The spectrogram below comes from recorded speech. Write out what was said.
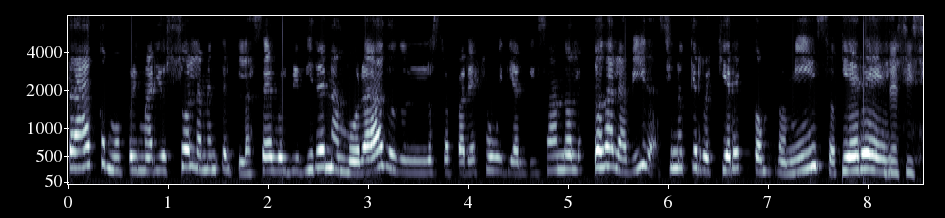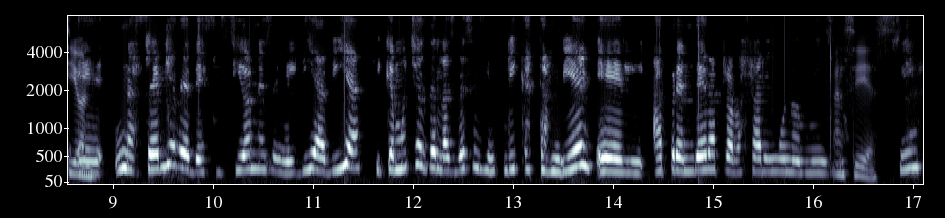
da como primario solamente el placer o el vivir enamorado de nuestra pareja o idealizándole toda la vida, sino que requiere compromiso, quiere Decisión. Eh, una serie de decisiones en el día a día y que muchas de las veces implica también el aprender a trabajar en uno mismo. Así es. ¿sí?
